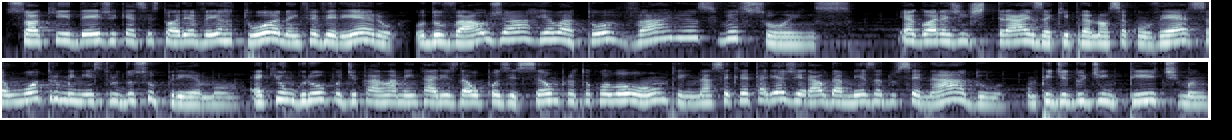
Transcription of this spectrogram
Só que desde que essa história veio à tona em fevereiro, o Duval já relatou várias versões. E agora a gente traz aqui para nossa conversa um outro ministro do Supremo. É que um grupo de parlamentares da oposição protocolou ontem na Secretaria-Geral da Mesa do Senado um pedido de impeachment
